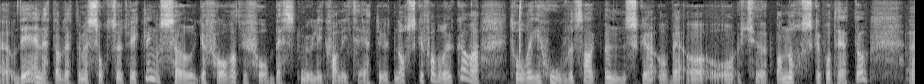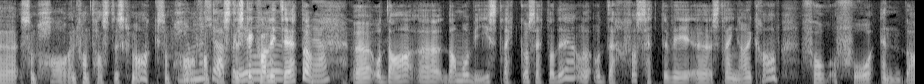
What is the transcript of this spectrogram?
Eh, det er nettopp dette med sortsutvikling, og sørge for at vi får best mulig kvalitet ut. Norske forbrukere tror jeg i hovedsak ønsker å, å, å kjøpe norske poteter eh, som har en fantastisk smak, som har ja, fantastiske jo... kvaliteter. Ja. Eh, og da, eh, da, må vi strekke oss etter det, og, og derfor setter vi strengere krav for å få enda enda,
